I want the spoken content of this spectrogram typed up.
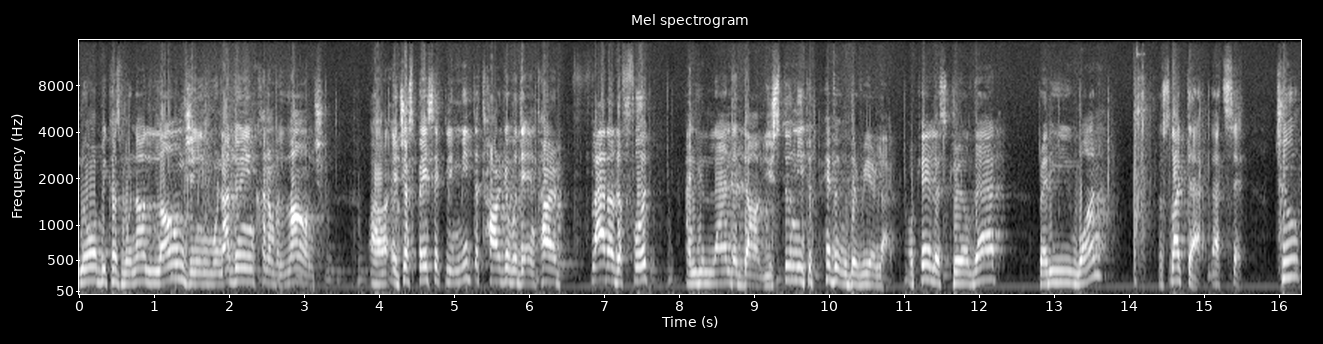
nor because we're not lounging, we're not doing kind of a lounge. Uh, it just basically meet the target with the entire flat of the foot and you land it down. You still need to pivot with the rear leg. Okay, let's drill that. Ready, one, just like that, that's it. Two,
